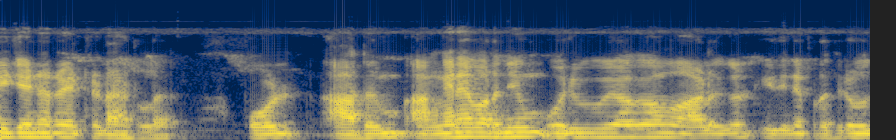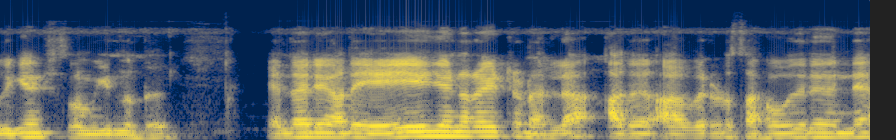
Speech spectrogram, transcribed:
ഐ ജനറേറ്റഡ് ആയിട്ടുള്ളത്. അപ്പോൾ അതും അങ്ങനെ പറഞ്ഞും ഒരു വിഭാഗം ആളുകൾ ഇതിനെ പ്രതിരോധിക്കാൻ ശ്രമിക്കുന്നുണ്ട് എന്തായാലും അത് എ ഐ ജനറേറ്റഡ് അല്ല അത് അവരുടെ സഹോദരി തന്നെ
